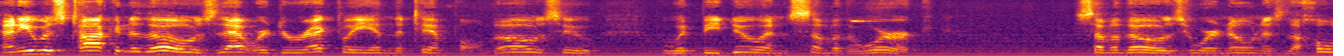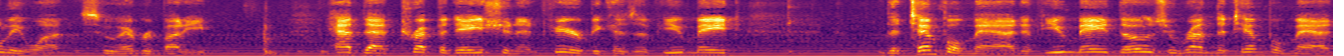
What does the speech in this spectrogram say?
And he was talking to those that were directly in the temple, those who would be doing some of the work, some of those who were known as the holy ones, who everybody had that trepidation and fear because if you made the temple mad, if you made those who run the temple mad,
